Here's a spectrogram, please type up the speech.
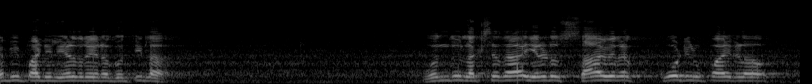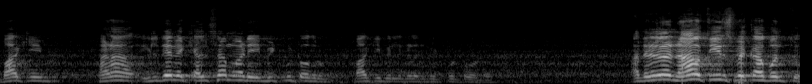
ಎಂ ಪಿ ಪಾಟೀಲ್ ಹೇಳಿದ್ರು ಏನೋ ಗೊತ್ತಿಲ್ಲ. ಒಂದು ಲಕ್ಷದ ಎರಡು ಸಾವಿರ ಕೋಟಿ ರೂಪಾಯಿಗಳ ಬಾಕಿ ಹಣ ಇಲ್ದೇನೆ ಕೆಲಸ ಮಾಡಿ ಬಿಟ್ಬಿಟ್ಟು ಹೋದ್ರು. ಬಾಕಿ ಬಿಲ್ಗಳನ್ನು ಬಿಟ್ಬಿಟ್ಟು ಹೋದ್ರು. ಅದನ್ನೆಲ್ಲ ನಾವು ತೀರಿಸಬೇಕಾ ಬಂತು.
